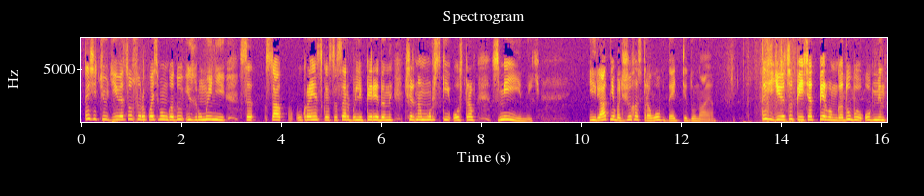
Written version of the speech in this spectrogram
В 1948 году из Румынии Украинской ССР были переданы Черноморский остров Змеиный и ряд небольших островов Детти Дуная. В 1951 году был обмен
